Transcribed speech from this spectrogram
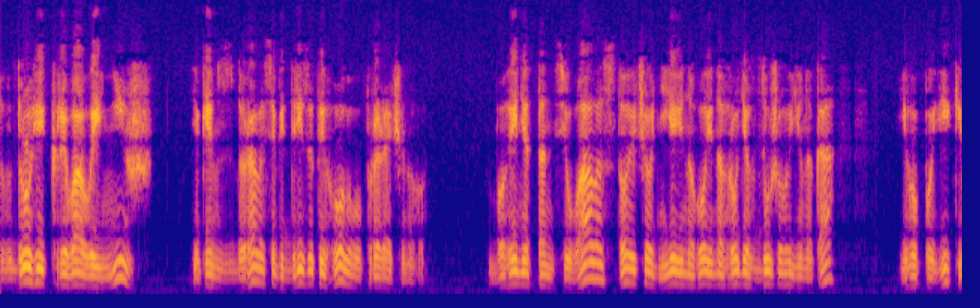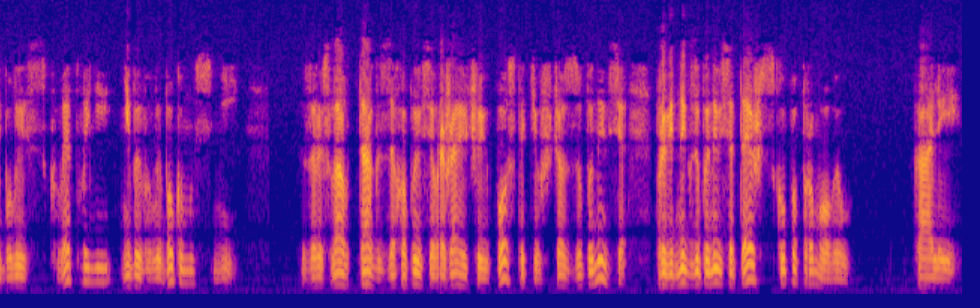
в другій кривавий ніж, яким збиралася відрізати голову приреченого. Богиня танцювала, стоячи однією ногою на грудях дужого юнака. Його повіки були склеплені, ніби в глибокому сні. Зорислав так захопився вражаючою постаттю, що зупинився. Провідник зупинився теж, скупо промовив. Калі,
